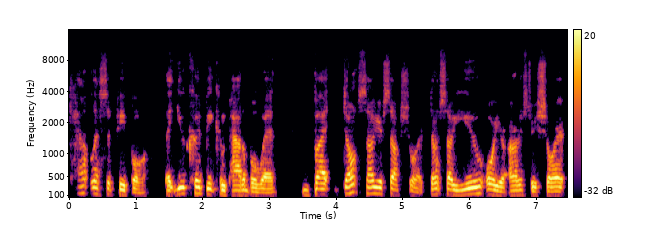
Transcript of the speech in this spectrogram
countless of people that you could be compatible with, but don't sell yourself short. Don't sell you or your artistry short.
